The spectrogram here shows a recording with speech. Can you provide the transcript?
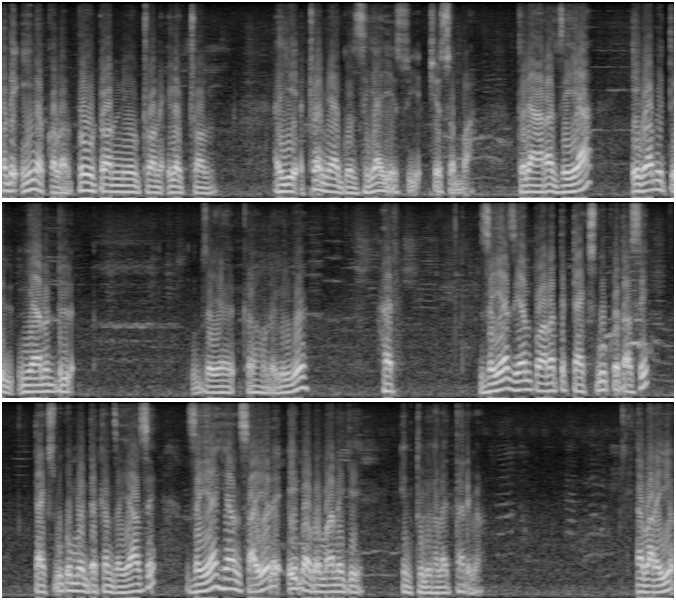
এটামর isotope doi hode ina color, proton, neutron, electron. Ayi atwa mi ago ye pyeso ba tole ara zeya এভাবে তুল জ্ঞান জয়া কা হয়ে গেল হ্যাঁ জয়া জিয়ান তো আরাতে টেক্সট বুকত আছে টেক্সট বুকের মধ্যে দেখান জয়া আছে জয়া হিয়ান সাইয়ের এইভাবে মানে কি ইন তুলে ফেলাই তারিবা এবার আইও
